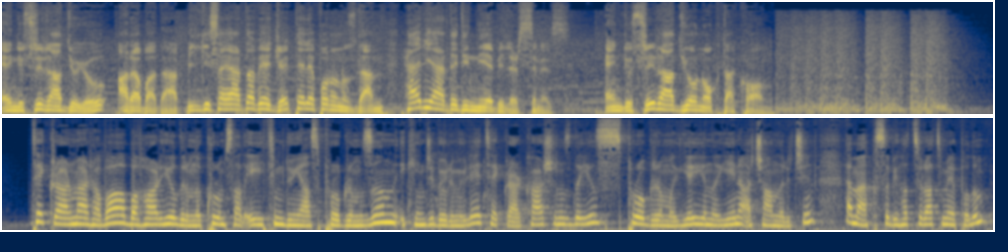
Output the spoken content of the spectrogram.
Endüstri Radyo'yu arabada, bilgisayarda ve cep telefonunuzdan her yerde dinleyebilirsiniz. Endüstri Radyo.com Tekrar merhaba. Bahar Yıldırım'la Kurumsal Eğitim Dünyası programımızın ikinci bölümüyle tekrar karşınızdayız. Programı, yayını yeni açanlar için hemen kısa bir hatırlatma yapalım.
